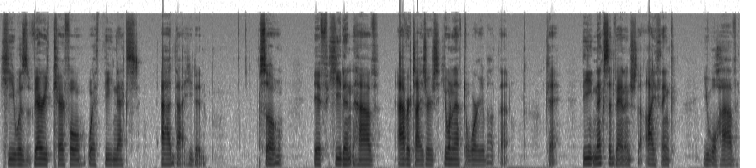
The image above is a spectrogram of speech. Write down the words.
he was very careful with the next ad that he did. So, if he didn't have advertisers, he wouldn't have to worry about that. Okay. The next advantage that I think you will have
